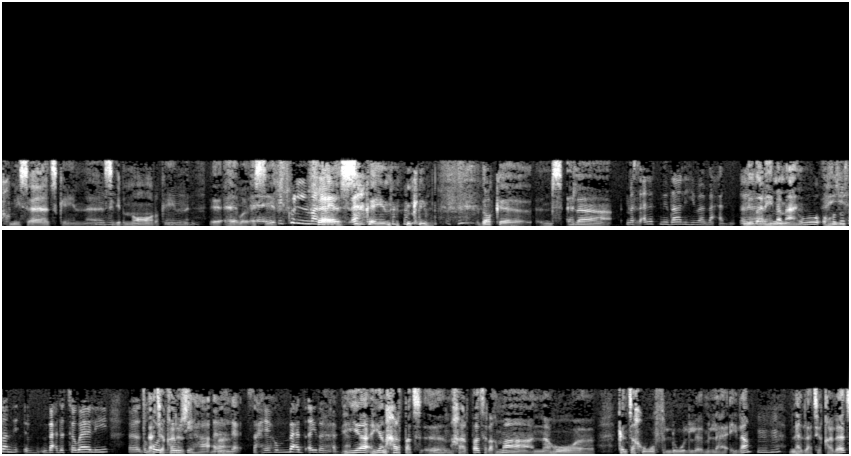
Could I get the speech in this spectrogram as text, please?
خميسات كاين سيدي بالنور كاين آه، آه، اسفي في كل المغرب. فاس كاين كاين. donc آه، المساله مسألة نضالهما معا نضالهما معاً. وخصوصا بعد توالي آه، دخول. زوجها آه، نعم. صحيح ومن بعد أيضا الأبناء هي هي انخرطت آه، انخرطت رغم أنه آه، كان تخوف في الأول من العائلة مهم. من هذه الاعتقالات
